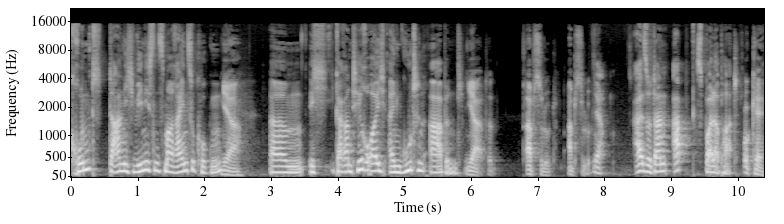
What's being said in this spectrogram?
Grund, da nicht wenigstens mal reinzugucken. Ja, Ähm, ich garantiere euch einen guten Abend. ja, absolut, absolut. Ja. Also dann ab Spoiler-Part. Okay.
